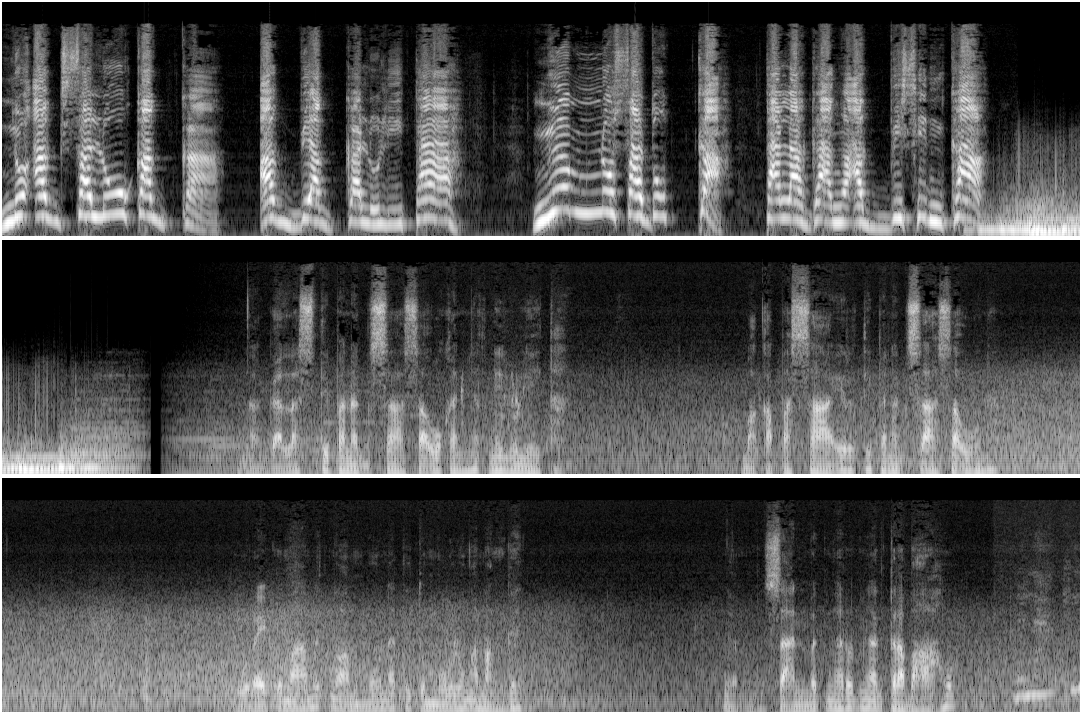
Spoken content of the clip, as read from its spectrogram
No agsalukag ka, agbiag ka lulita. Ngem no sadot ka, talaga nga agbisin ka. Nagalas ti panagsasao kanyak ni Lolita. Makapasair ti panagsasauna. Uray kumamit no amuna ti tumulong amanggad. Ngam, Saan mat nga ron nga agtrabaho? Lalaki,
